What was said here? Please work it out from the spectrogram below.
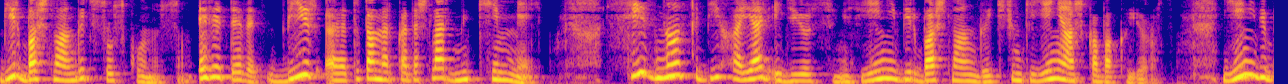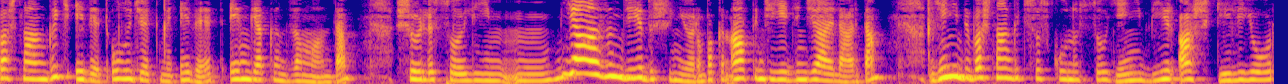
bir başlangıç söz konusu. Evet evet bir e, tutan arkadaşlar mükemmel. Siz nasıl bir hayal ediyorsunuz? Yeni bir başlangıç çünkü yeni aşka bakıyoruz. Yeni bir başlangıç evet olacak mı? Evet en yakın zamanda şöyle söyleyeyim hmm, yazın diye düşünüyorum. Bakın 6. 7. aylarda yeni bir başlangıç söz konusu. Yeni bir aşk geliyor.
